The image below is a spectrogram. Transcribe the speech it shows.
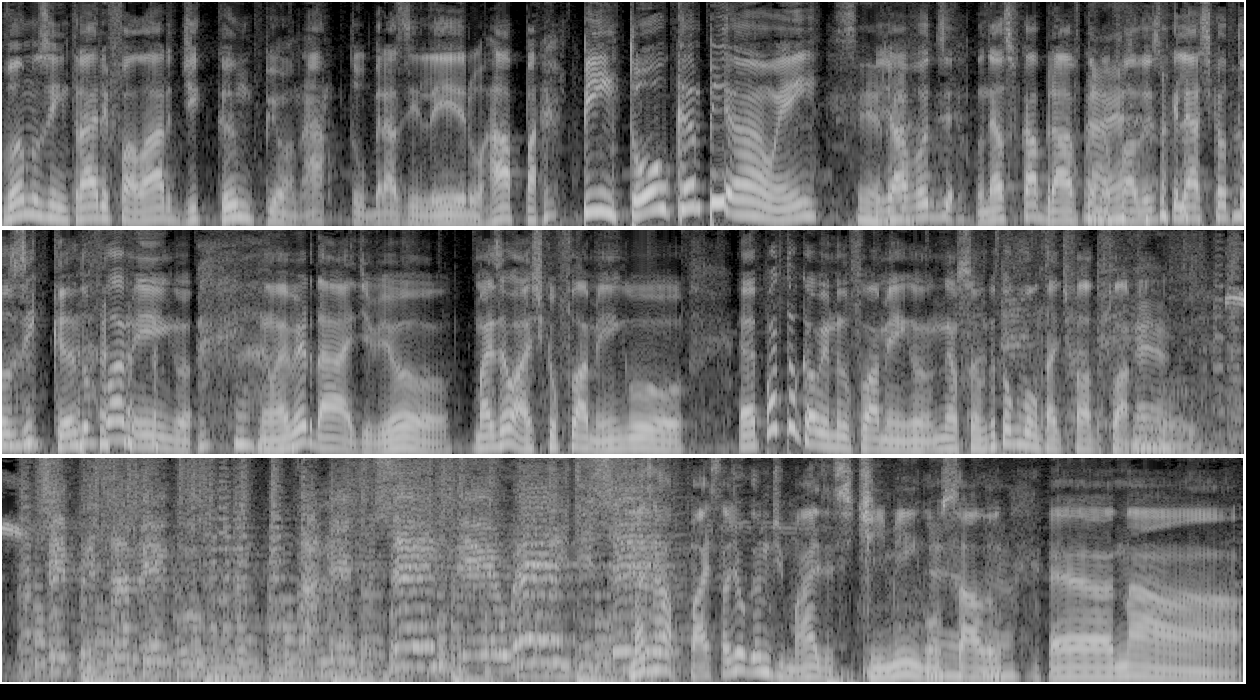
Vamos entrar e falar de campeonato brasileiro. Rapaz, pintou o campeão, hein? Será? Já vou dizer. O Nelson fica bravo quando Ah, eu é? falo isso, porque ele acha que eu tô zicando o Flamengo. Não é verdade, viu? Mas eu acho que o Flamengo. É, pode tocar o hino do Flamengo, Nelson, que eu tô com vontade de falar do Flamengo É. hoje. Sempre Flamengo, Flamengo sempre Mas rapaz, tá jogando demais esse time, hein, Gonçalo? É, na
